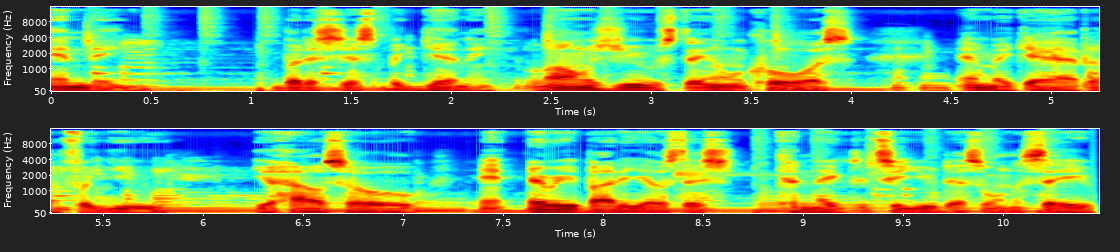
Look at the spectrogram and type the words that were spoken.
ending but it's just beginning. As long as you stay on course and make it happen for you, your household, and everybody else that's connected to you that's on the same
